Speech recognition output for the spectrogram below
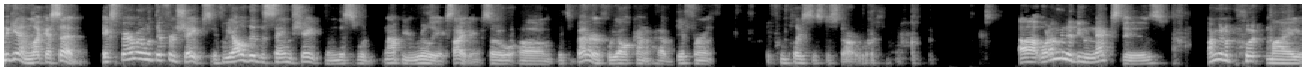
And again, like I said, experiment with different shapes. If we all did the same shape, then this would not be really exciting. So um, it's better if we all kind of have different, different places to start with. Uh, what I'm going to do next is I'm going to put my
